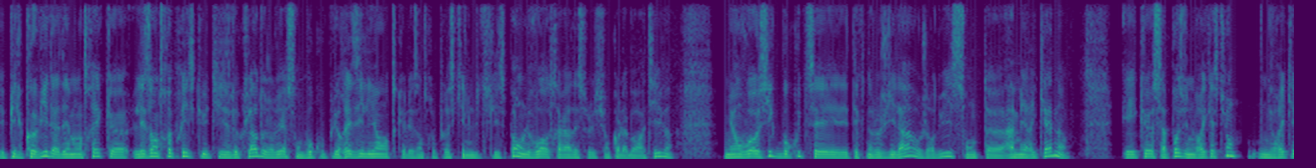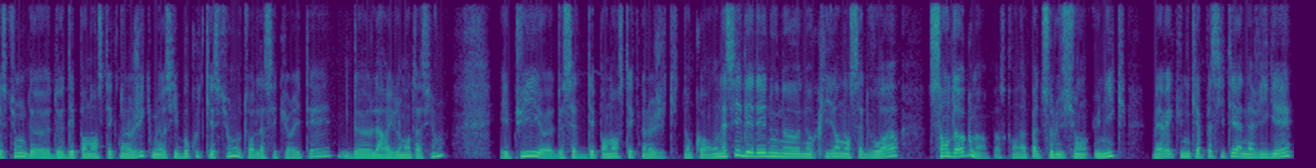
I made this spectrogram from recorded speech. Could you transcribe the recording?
Et puis le Covid a démontré que les entreprises qui utilisent le cloud aujourd'hui, elles sont beaucoup plus résilientes que les entreprises qui ne l'utilisent pas. On le voit au travers des solutions collaboratives. Mais on voit aussi que beaucoup de ces technologies-là aujourd'hui sont euh, américaines et que ça pose une vraie question, une vraie question de, de dépendance technologique, mais aussi beaucoup de questions autour de la sécurité, de la réglementation, et puis euh, de cette dépendance technologique. Donc on essaie d'aider nous nos, nos clients dans cette voie, sans dogme, parce qu'on n'a pas de solution unique, mais avec une capacité à naviguer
